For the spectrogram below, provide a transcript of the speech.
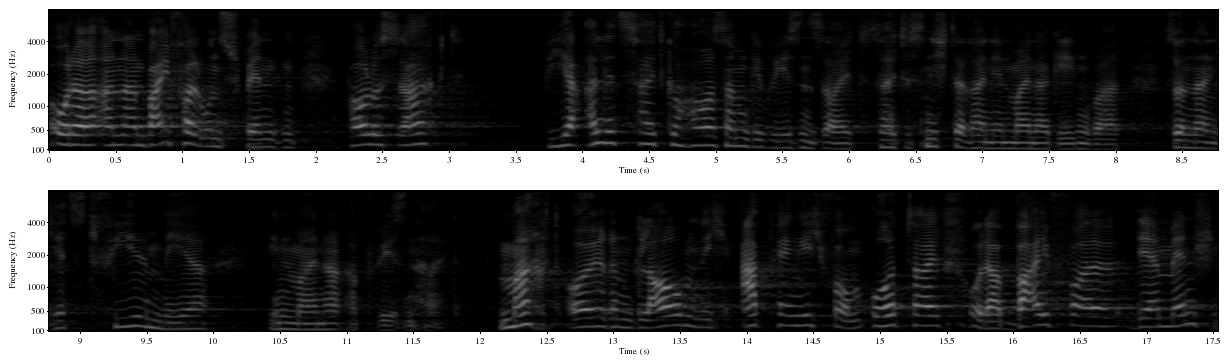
oder an, an Beifall uns spenden. Paulus sagt, wie ihr alle Zeit gehorsam gewesen seid, seid es nicht allein in meiner Gegenwart, sondern jetzt viel mehr in meiner Abwesenheit. Macht euren Glauben nicht abhängig vom Urteil oder Beifall der Menschen.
